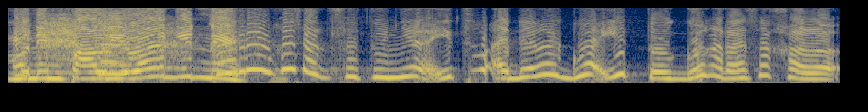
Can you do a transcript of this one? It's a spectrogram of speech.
menimpali lagi nih. karena gue satu-satunya itu adalah gue itu. Gue ngerasa kalau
